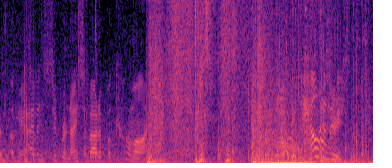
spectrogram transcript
out of me. Okay, I've been super nice about it, but come on. What the hell is of!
